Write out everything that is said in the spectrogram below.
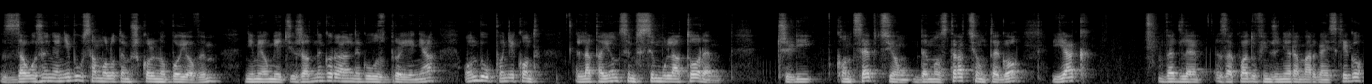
Z założenia nie był samolotem szkolno-bojowym, nie miał mieć żadnego realnego uzbrojenia, on był poniekąd latającym symulatorem, czyli koncepcją, demonstracją tego, jak wedle zakładów inżyniera Margańskiego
